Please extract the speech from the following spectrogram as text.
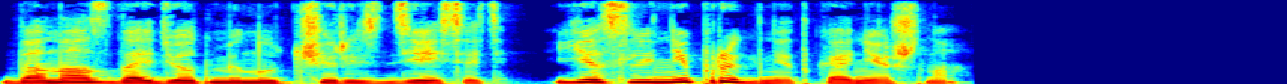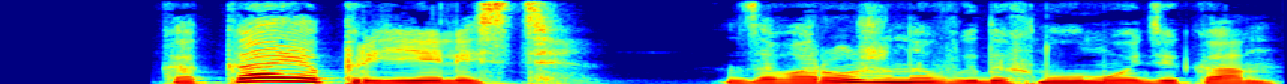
До нас дойдет минут через десять, если не прыгнет, конечно. «Какая прелесть!» – завороженно выдохнул мой декан.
